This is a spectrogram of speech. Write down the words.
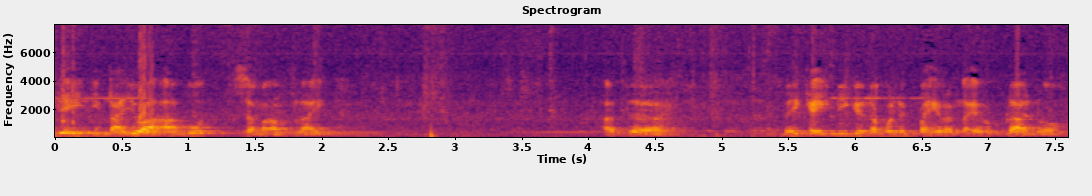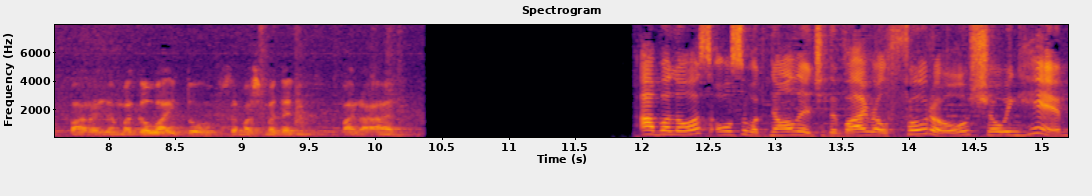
kundi hindi tayo aabot sa mga flight. At uh, may kaibigan ako nagpahiram ng eroplano para lang magawa ito sa mas madaling paraan. Abalos also acknowledged the viral photo showing him,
